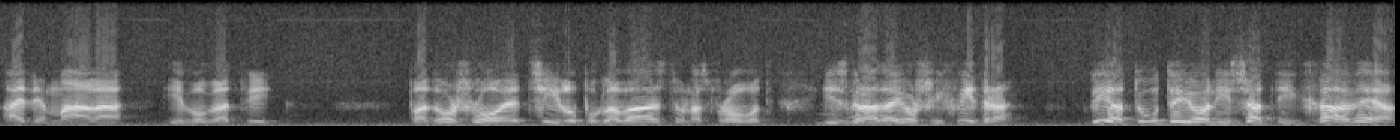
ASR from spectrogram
Ajde, mala i bogati. Pa došlo je cijelo poglavarstvo na sprovod. Izgrada još i hvidra. Bija tute i oni satnik HV-a.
